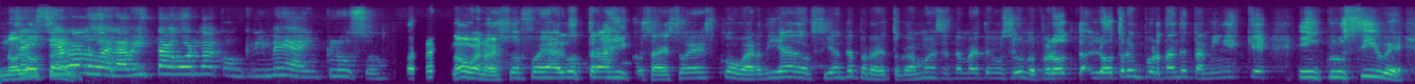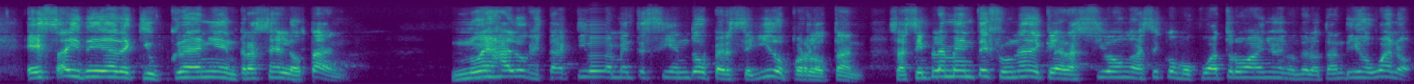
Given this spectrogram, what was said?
No Se hicieron lo de la vista gorda con Crimea incluso. No, bueno, eso fue algo trágico, o sea, eso es cobardía de Occidente, pero le tocamos ese tema en un segundo. Pero lo otro importante también es que inclusive esa idea de que Ucrania entrase en la OTAN, no es algo que está activamente siendo perseguido por la OTAN. O sea, simplemente fue una declaración hace como cuatro años en donde la OTAN dijo, bueno,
